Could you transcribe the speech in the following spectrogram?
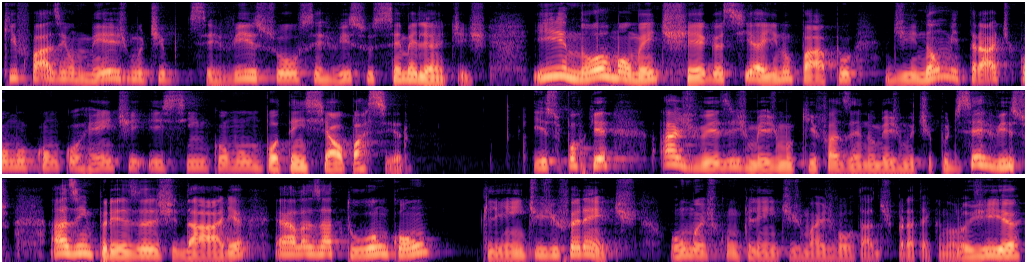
que fazem o mesmo tipo de serviço ou serviços semelhantes. E normalmente chega-se aí no papo de não me trate como concorrente e sim como um potencial parceiro. Isso porque, às vezes, mesmo que fazendo o mesmo tipo de serviço, as empresas da área elas atuam com clientes diferentes umas com clientes mais voltados para a tecnologia,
